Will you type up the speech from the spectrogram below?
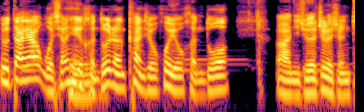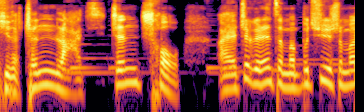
就大家，我相信很多人看球会有很多，啊，你觉得这个人踢的真垃圾，真臭，哎呀，这个人怎么不去什么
